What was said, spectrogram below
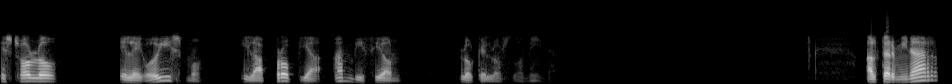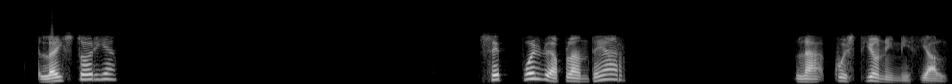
es sólo el egoísmo y la propia ambición lo que los domina. Al terminar la historia, se vuelve a plantear la cuestión inicial.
